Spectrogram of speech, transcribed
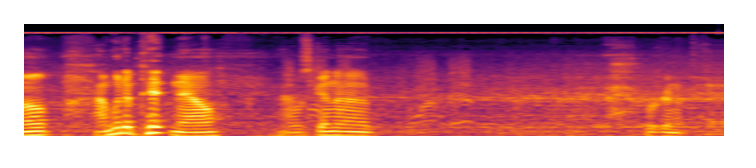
well, I'm gonna pit now. I was gonna we're gonna pit.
